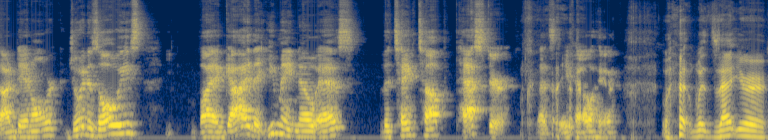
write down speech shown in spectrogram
I'm Dan Ulrich, joined as always by a guy that you may know as the Tank Top Pastor. That's Dave Hallahan. was that your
